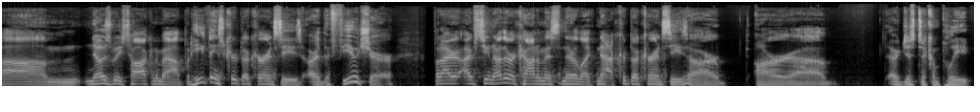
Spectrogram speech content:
um, knows what he's talking about, but he thinks cryptocurrencies are the future. But I, have seen other economists, and they're like, "Nah, cryptocurrencies are are uh, are just a complete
